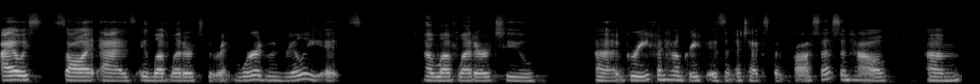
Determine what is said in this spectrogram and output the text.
I always saw it as a love letter to the written word when really it's a love letter to uh, grief and how grief isn't a textbook process and how um,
